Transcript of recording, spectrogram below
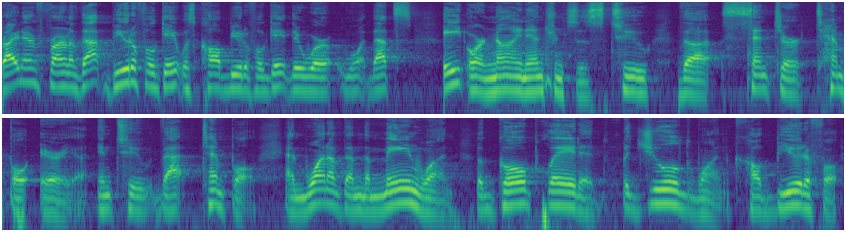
right in front of that beautiful gate was called Beautiful Gate. There were, that's eight or nine entrances to the center temple area, into that temple. And one of them, the main one, the gold plated bejeweled one called Beautiful.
